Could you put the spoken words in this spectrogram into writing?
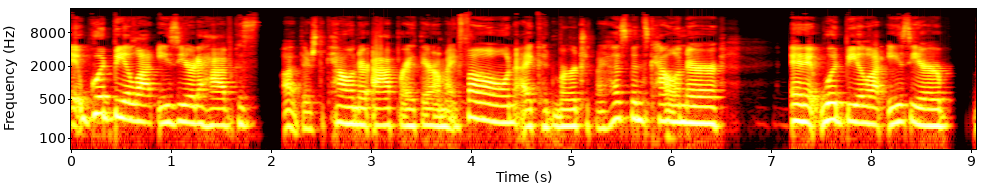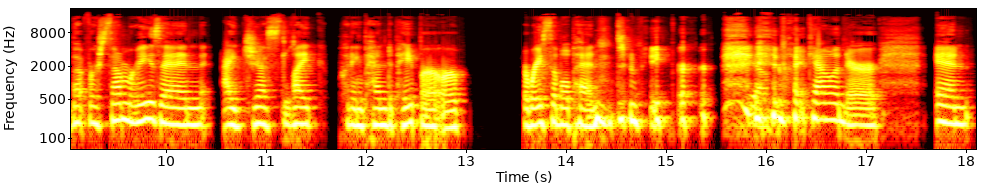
it would be a lot easier to have because uh, there's the calendar app right there on my phone. I could merge with my husband's calendar. and it would be a lot easier. But for some reason, I just like putting pen to paper or erasable pen to paper yeah. in my calendar. And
